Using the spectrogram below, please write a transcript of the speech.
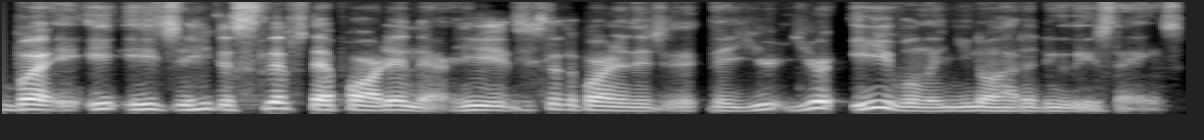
but he, he, he just slips that part in there. He, he slipped the part in that, that you're you're evil and you know how to do these things.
